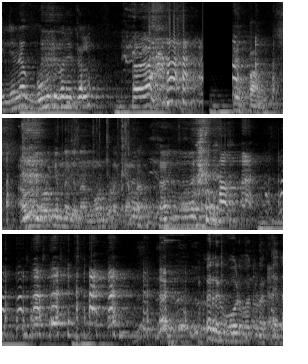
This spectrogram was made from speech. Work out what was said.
ಇಲ್ಲೇನೋ ಗುಮ್ಟಿ ಬಂದಿತ್ತಲ್ಲ? ಓಡಿ ಬಂದ್ಬಿಡತ್ತೇನ?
